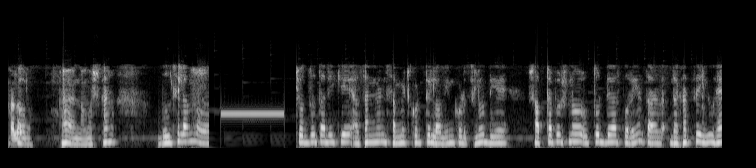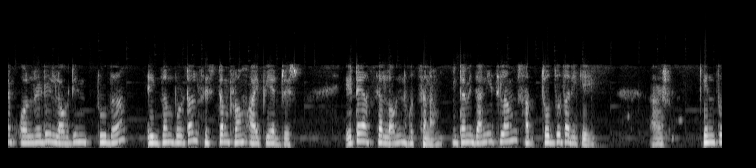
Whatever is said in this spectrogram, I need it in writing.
হ্যালো হ্যাঁ নমস্কার। বলছিলাম চোদ্দ তারিখে অ্যাসাইনমেন্ট সাবমিট করতে লগ ইন করেছিল দিয়ে সাতটা প্রশ্ন উত্তর দেওয়ার পরে তার দেখাচ্ছে you have already logged in to the exam portal system from IP address এটাই আসছে আর লগ ইন হচ্ছে না। এটা আমি জানিয়েছিলাম চোদ্দ তারিখেই। আর কিন্তু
